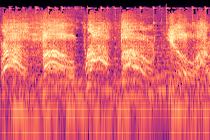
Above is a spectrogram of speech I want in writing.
Oh, bravo, bravo! You are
